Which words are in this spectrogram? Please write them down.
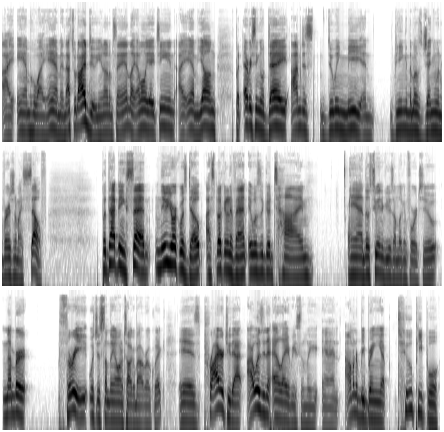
I am who I am? And that's what I do. You know what I'm saying? Like, I'm only 18, I am young, but every single day I'm just doing me and being the most genuine version of myself. But that being said, New York was dope. I spoke at an event, it was a good time and those two interviews I'm looking forward to. Number three, which is something I want to talk about real quick, is prior to that, I was in LA recently, and I'm going to be bringing up two people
